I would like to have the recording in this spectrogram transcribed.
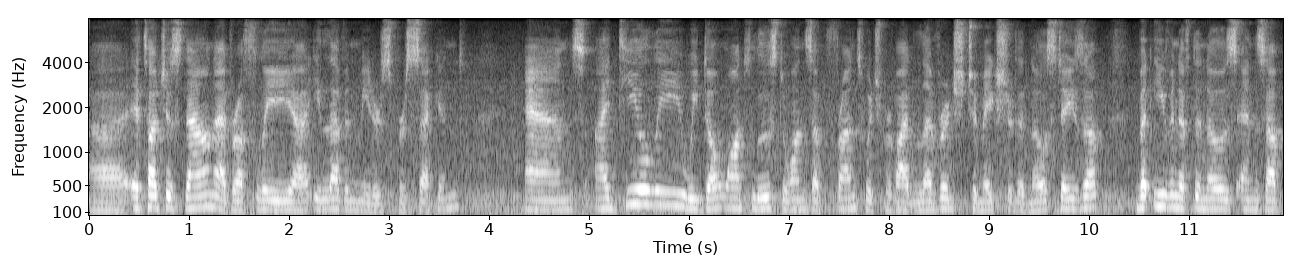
Uh, it touches down at roughly 11 meters per second, and ideally we don't want to lose the ones up front which provide leverage to make sure the nose stays up, but even if the nose ends up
